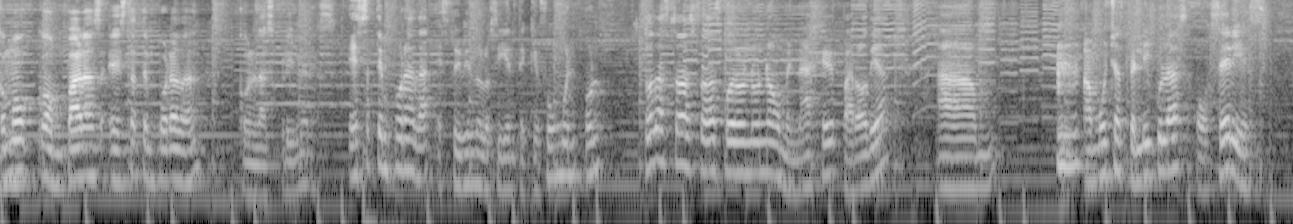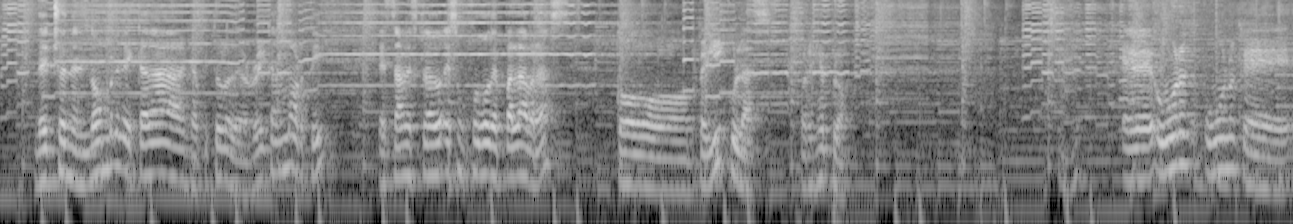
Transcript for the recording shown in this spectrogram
¿cómo comparas esta temporada con las primeras? Esta temporada estoy viendo lo siguiente, que fue un, buen- un- todas, todas, todas fueron un homenaje, parodia a, a muchas películas o series. De hecho, en el nombre de cada capítulo de Rick and Morty está mezclado, es un juego de palabras con películas. Por ejemplo, eh, hubo, uno, hubo uno que...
